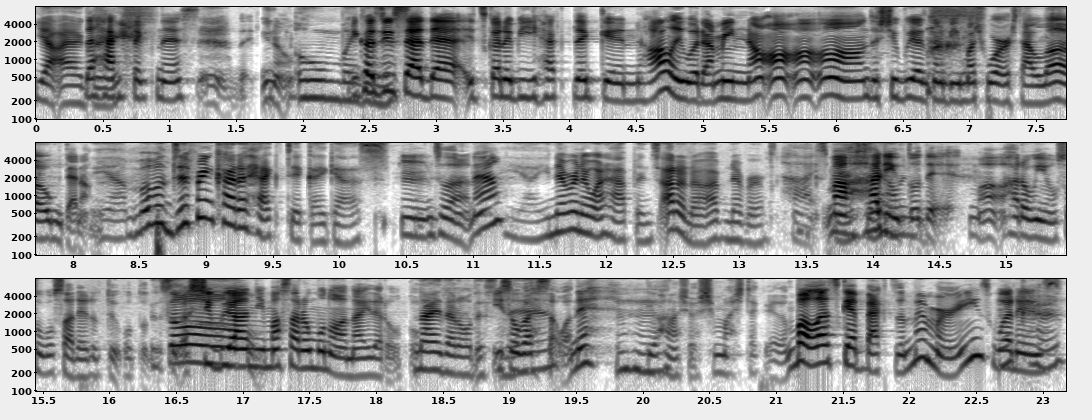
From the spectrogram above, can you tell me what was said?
I Yeah. agree. The hecticness, uh, you know. Oh my because you goodness. said that it's gonna be hectic in Hollywood. I mean, no, uh, uh, uh, the Shibuya is gonna be much worse. Hello, みたいな。 Yeah, but a different kind of hectic, I guess. うん、そうだね。 Yeah, you never know what happens. I don't know. I've never. はい。まあ、 experienced ハ it リウ in ッドで、まあ、ハロウィンを過ごされるということですが、そう渋谷に勝るものはないだろうと。ないだろうですね。忙しさはね、うんっていう話をしましたけれども。But let's get back to the memories. What is... Okay.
